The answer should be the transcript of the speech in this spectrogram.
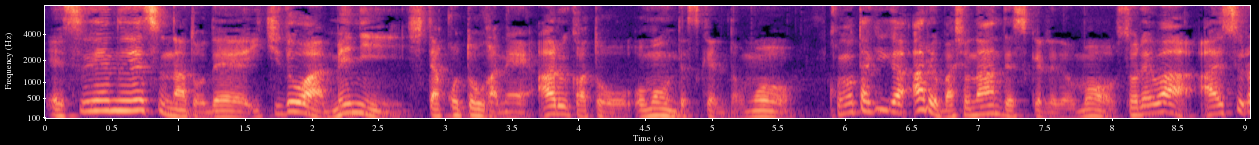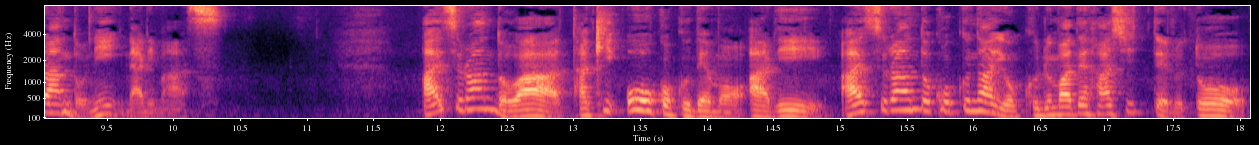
SNS などで一度は目にしたことがね、あるかと思うんですけれども、この滝がある場所なんですけれども、それはアイスランドになります。アイスランドは滝王国でもあり、アイスランド国内を車で走ってると、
